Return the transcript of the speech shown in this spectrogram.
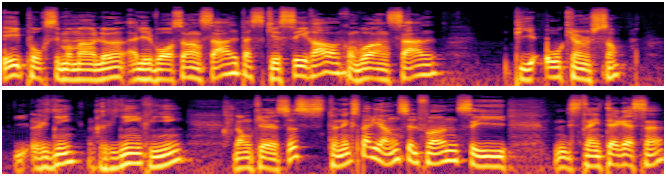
et pour ces moments-là, aller le voir ça en salle parce que c'est rare qu'on voit en salle puis aucun son. Rien, rien, rien. Donc, euh, ça, c'est une expérience, c'est le fun, c'est intéressant.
